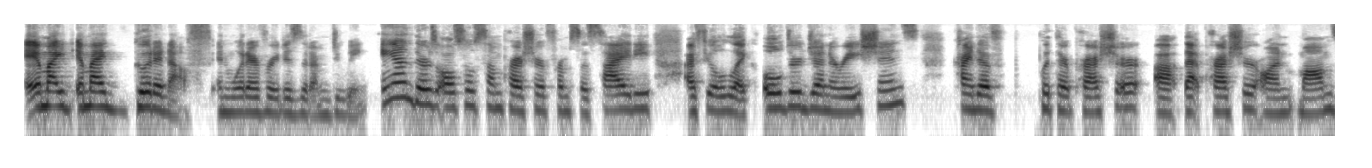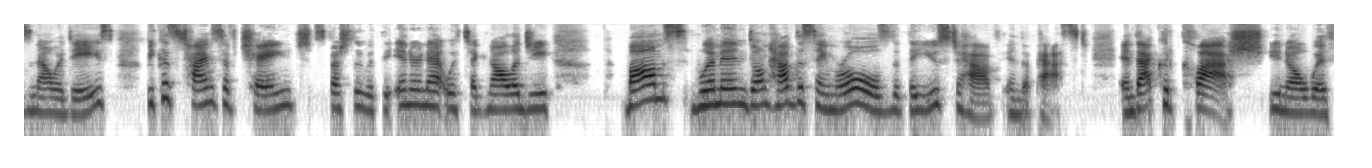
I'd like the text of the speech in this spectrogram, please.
am i am i good enough in whatever it is that i'm doing? And there's also some pressure from society. I feel like older generations kind of put their pressure uh, that pressure on moms nowadays because times have changed especially with the internet with technology. Moms women don't have the same roles that they used to have in the past and that could clash you know with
